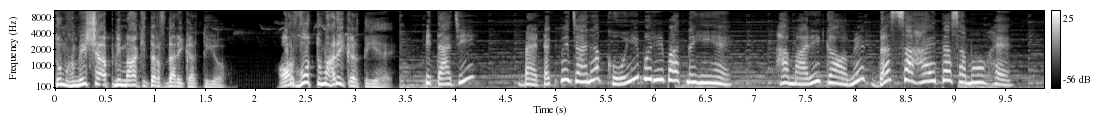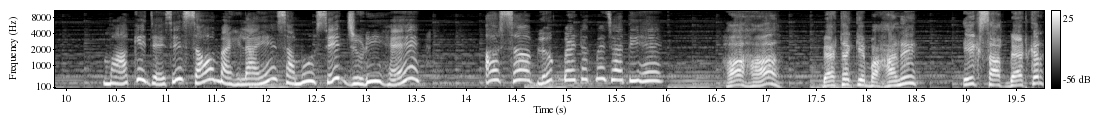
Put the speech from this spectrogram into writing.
तुम हमेशा अपनी माँ की तरफदारी करती हो और वो तुम्हारी करती है। पिताजी बैठक में जाना कोई बुरी बात नहीं है। हमारे गाँव में दस सहायता समूह है। माँ के जैसे सौ महिलाएँ समूह से जुड़ी हैं और सब लोग बैठक में जाती है। हाँ हाँ बैठक के बहाने एक साथ बैठकर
